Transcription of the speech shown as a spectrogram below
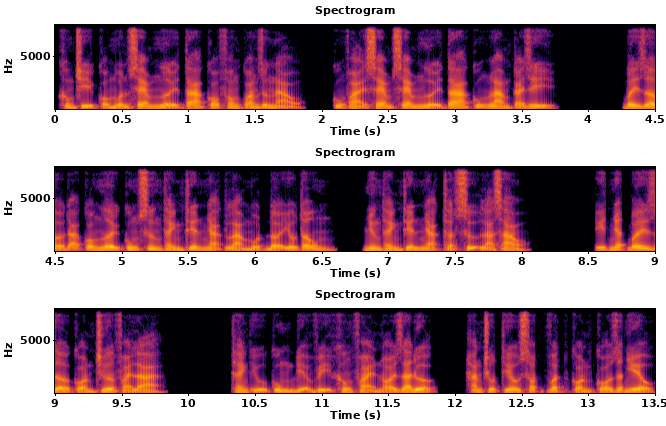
không chỉ có muốn xem người ta có phong quang rừng nào, cũng phải xem xem người ta cũng làm cái gì. Bây giờ đã có người cung xưng thành thiên nhạc là một đời yêu tông, nhưng thành thiên nhạc thật sự là sao? Ít nhất bây giờ còn chưa phải là. Thành tựu cùng địa vị không phải nói ra được, hắn chút thiếu sót vật còn có rất nhiều,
